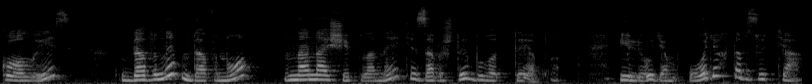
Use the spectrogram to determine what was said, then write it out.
Колись давним-давно на нашій планеті завжди було тепло, і людям одяг та взуття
